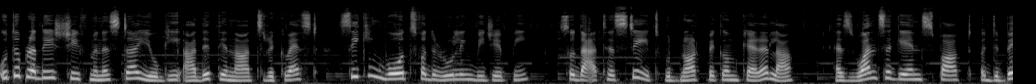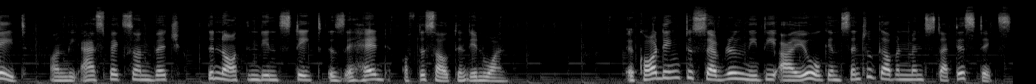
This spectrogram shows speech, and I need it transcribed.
Uttar Pradesh Chief Minister Yogi Adityanath's request seeking votes for the ruling BJP so that his state would not become Kerala has once again sparked a debate on the aspects on which the North Indian state is ahead of the South Indian one. According to several Niti Aayog and central government statistics,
